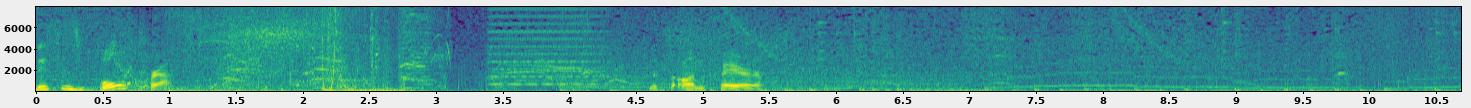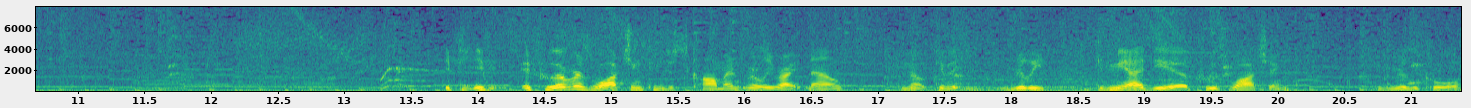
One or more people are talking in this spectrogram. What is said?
This is bullcrap. That's unfair. If, if, if whoever's watching can just comment really right now, you know, give it, really, give me an idea of who's watching. It'd be really cool.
